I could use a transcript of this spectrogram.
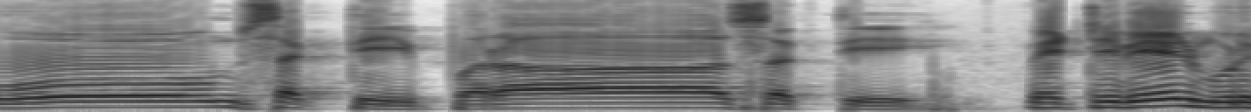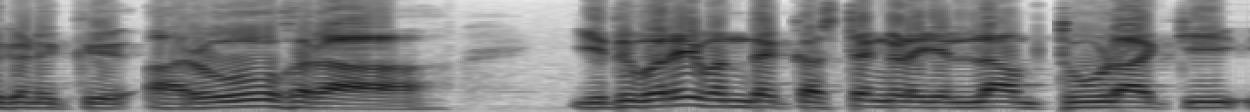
ஓம் சக்தி பராசக்தி. வெற்றிவேல் முருகனுக்கு அரோகரா. இதுவரை வந்த கஷ்டங்களை எல்லாம் தூளாக்கி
